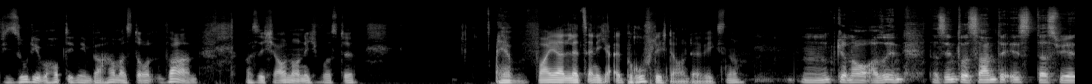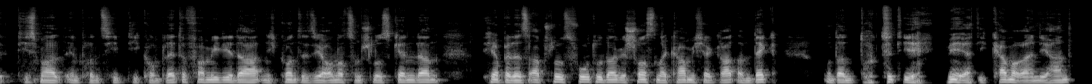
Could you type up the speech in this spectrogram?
wieso die überhaupt in den Bahamas da unten waren, was ich auch noch nicht wusste. Er war ja letztendlich beruflich da unterwegs, ne? Mhm, genau, also in, das Interessante ist, dass wir diesmal im Prinzip die komplette Familie da hatten. Ich konnte sie auch noch zum Schluss kennenlernen. Ich habe ja das Abschlussfoto da geschossen, da kam ich ja gerade an Deck und dann drücktet ihr mir ja die Kamera in die Hand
